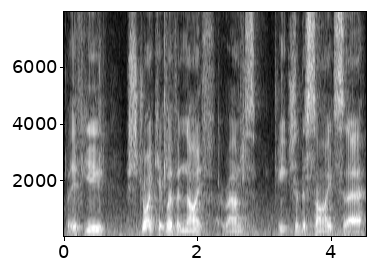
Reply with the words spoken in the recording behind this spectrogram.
But if you strike it with a knife around each of the sides there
